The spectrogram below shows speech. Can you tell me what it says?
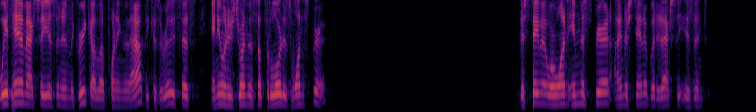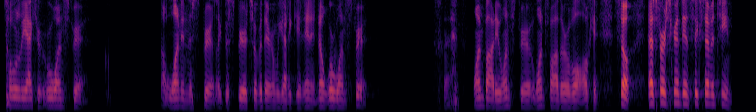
with him actually isn't in the Greek. I love pointing that out because it really says anyone who's joined themselves to the Lord is one spirit. The statement, we're one in the spirit, I understand it, but it actually isn't totally accurate. We're one spirit. Not one in the spirit, like the spirit's over there and we got to get in it. No, we're one spirit. one body, one spirit, one Father of all. Okay, so that's 1 Corinthians 6 17.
